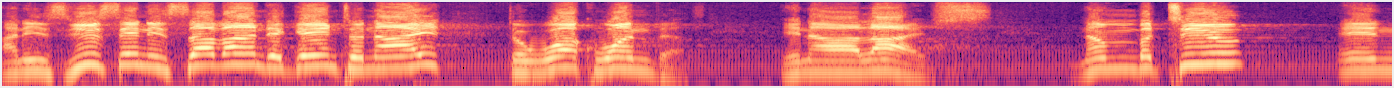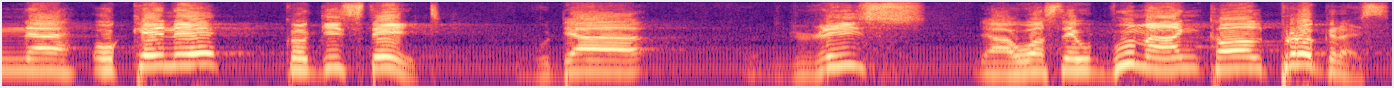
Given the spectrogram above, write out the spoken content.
and is using his servant again tonight to work wonders in our lives. Number two, in uh, Okene, Kogi State, there, was a woman called Progress,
